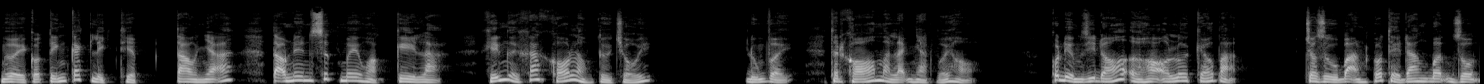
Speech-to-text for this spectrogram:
Người có tính cách lịch thiệp, tào nhã, tạo nên sức mê hoặc kỳ lạ, khiến người khác khó lòng từ chối. Đúng vậy, thật khó mà lạnh nhạt với họ. Có điểm gì đó ở họ lôi kéo bạn, cho dù bạn có thể đang bận rộn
